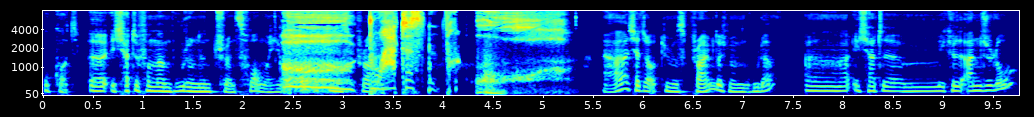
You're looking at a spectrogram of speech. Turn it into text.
Oh Gott, äh, ich hatte von meinem Bruder einen Transformer hier. Prime. Du hattest einen Ja, ich hatte Optimus Prime durch meinen Bruder. Äh, ich hatte Michelangelo,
